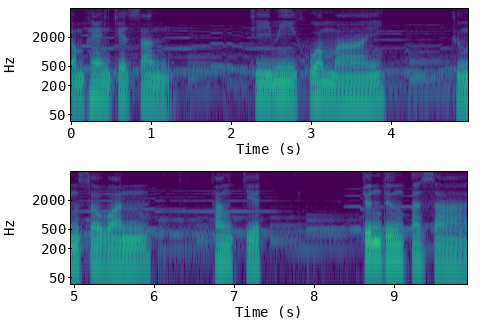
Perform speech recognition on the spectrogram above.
กำแพงเจ็ดสันที่มีความหมาย ถึงสวรรค์ทั้งเจ็ด จนถึงปราสาท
